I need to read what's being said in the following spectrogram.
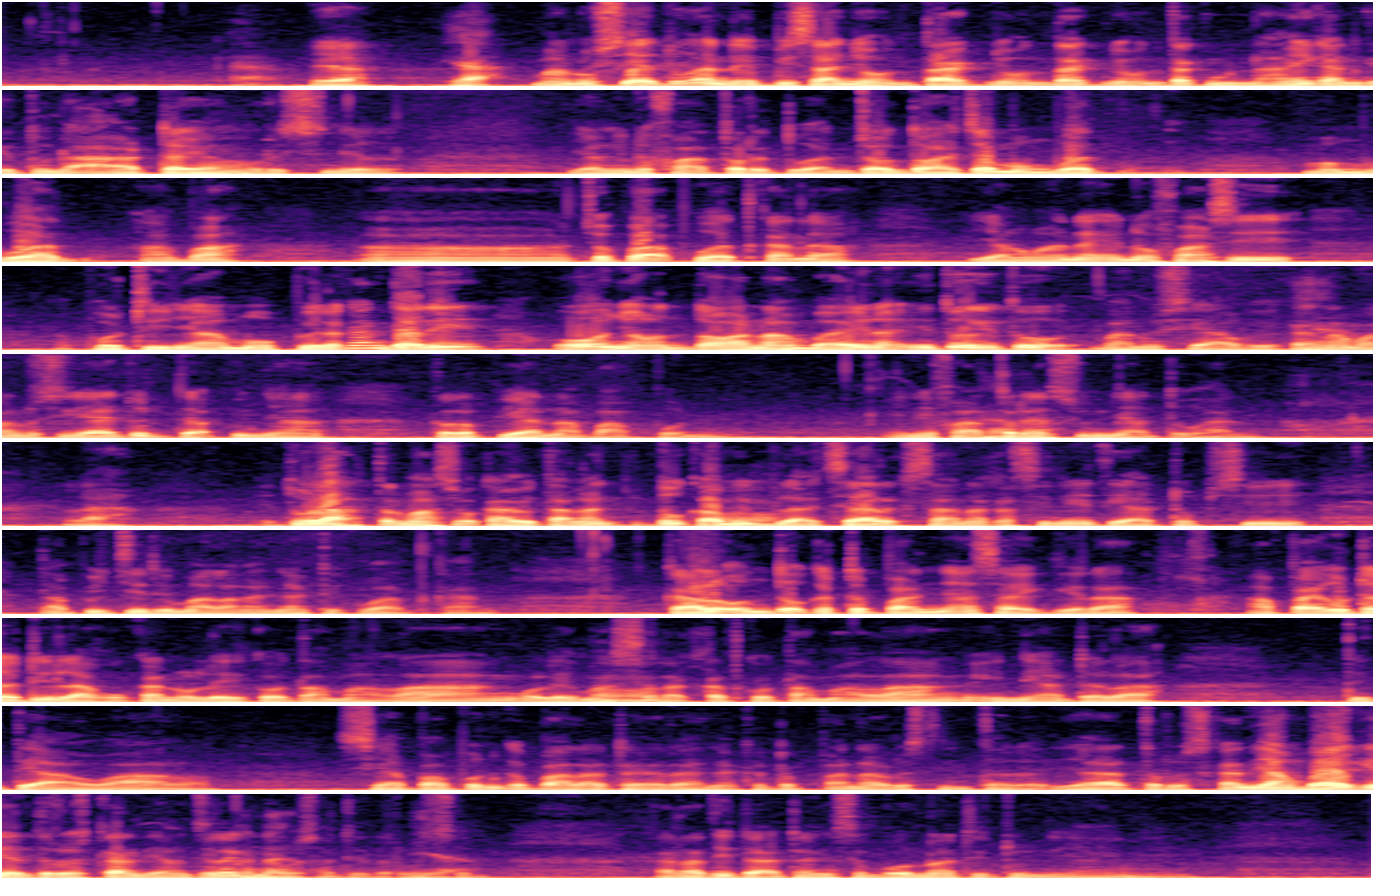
ya, ya. manusia itu kan ya bisa nyontek nyontek nyontek menaikkan gitu tidak ada yang hmm. orisinil yang inovator itu Tuhan contoh aja membuat membuat apa uh, coba buatkanlah yang mana inovasi bodinya mobil kan dari oh nyontoh hmm. nambahin nah, itu itu manusiawi ya. karena manusia itu tidak punya kelebihan apa pun ini faktor ya. yang sunya Tuhan lah itulah termasuk kayu tangan itu kami hmm. belajar ke sana ke sini diadopsi tapi ciri malangannya dikuatkan kalau untuk ke depannya saya kira apa yang sudah dilakukan oleh kota Malang oleh hmm. masyarakat hmm. kota Malang ini adalah titik awal siapa pun kepala daerahnya ke depan harus ya teruskan yang baik ya teruskan yang jelek nggak usah diterusin ya karena tidak ada yang sempurna di dunia ini.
